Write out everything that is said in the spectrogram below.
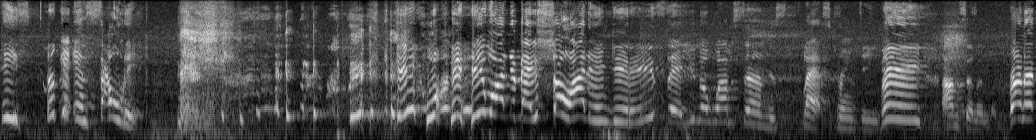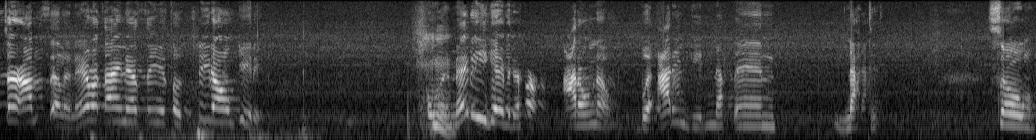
He took it and sold it. he wanted he wanted to make sure I didn't get it. He said, you know what, I'm selling this flat screen TV, I'm selling the furniture, I'm selling everything that's in so she don't get it. Or hmm. maybe he gave it to her. I don't know. But I didn't get nothing. Nothing. So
